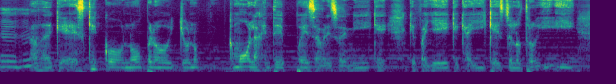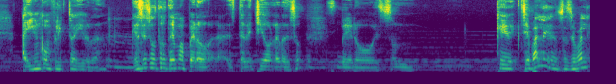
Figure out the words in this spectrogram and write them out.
Ujú. O sea, que es que no, pero yo no. ¿Cómo la gente puede saber eso de mí? Que, que fallé, que caí, que esto, el otro. Y, y hay un conflicto ahí, ¿verdad? Ujú. Que ese es otro tema, pero estaría chido hablar de eso. Sí. Pero es un. Que se vale, o sea, se vale.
